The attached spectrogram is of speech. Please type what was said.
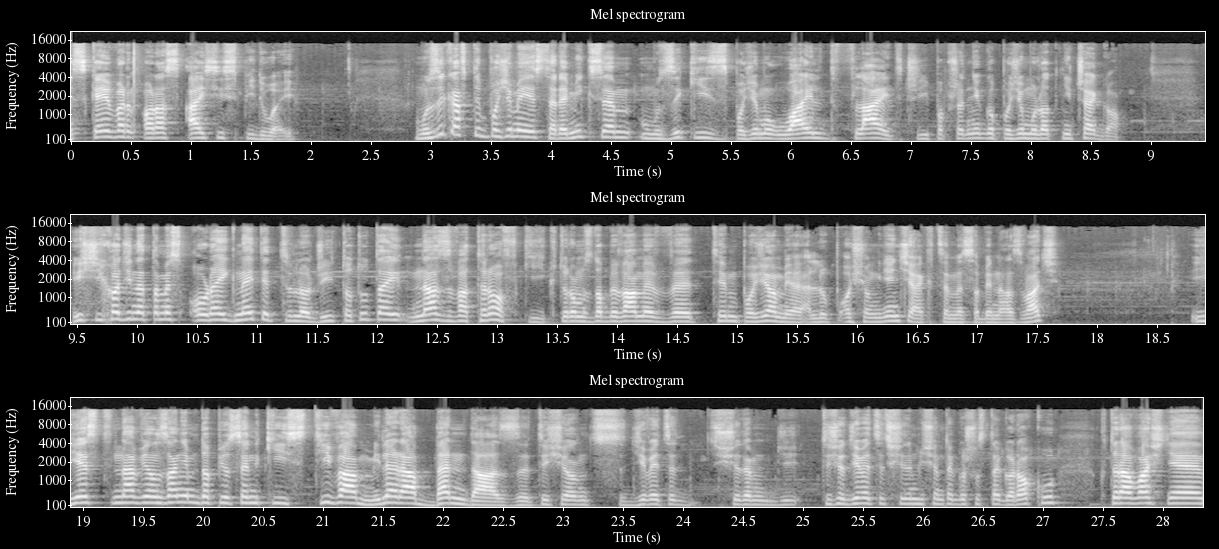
Ice Cavern oraz Icy Speedway. Muzyka w tym poziomie jest remixem muzyki z poziomu Wild Flight, czyli poprzedniego poziomu lotniczego. Jeśli chodzi natomiast o Reignited Trilogy, to tutaj nazwa trofki, którą zdobywamy w tym poziomie, lub osiągnięcie, jak chcemy sobie nazwać, jest nawiązaniem do piosenki Steve'a Millera Benda z 1970 1976 roku, która właśnie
